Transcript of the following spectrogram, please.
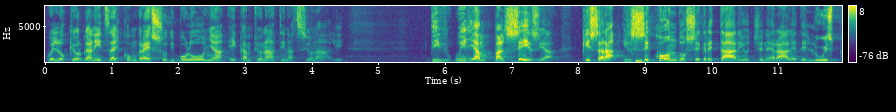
quello che organizza il congresso di Bologna e i campionati nazionali, di William Valsesia, che sarà il secondo segretario generale dell'UISP,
